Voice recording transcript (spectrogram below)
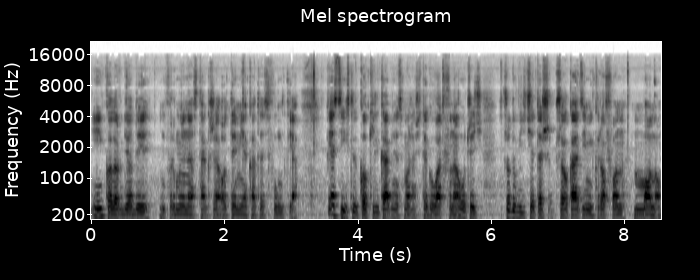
i kolor diody informuje nas także o tym, jaka to jest funkcja. Jest ich tylko kilka, więc można się tego łatwo nauczyć. Z przodu widzicie też przy okazji mikrofon mono.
